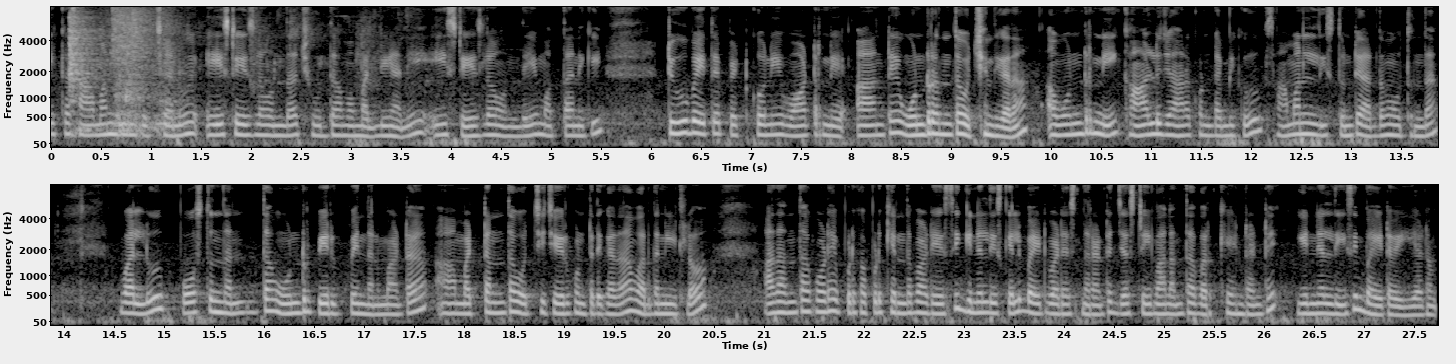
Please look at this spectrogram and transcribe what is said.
ఇక సామాన్ రూమ్కి వచ్చాను ఏ స్టేజ్లో ఉందా చూద్దామా మళ్ళీ అని. ఈ స్టేజ్లో ఉంది మొత్తానికి ట్యూబ్ అయితే పెట్టుకొని వాటర్ని అంటే ఒండ్రు అంతా వచ్చింది కదా. ఆ ఒండ్రుని కాళ్ళు జారకుండా మీకు సామాన్లు తీస్తుంటే అర్థమవుతుందా? వాళ్ళు పోస్తుందంతా ఒండ్రు పేరుకుపోయిందనమాట. ఆ మట్టి అంతా వచ్చి చేరుకుంటుంది కదా వరద నీటిలో. అదంతా కూడా ఎప్పటికప్పుడు కింద పడేసి గిన్నెలు తీసుకెళ్ళి బయట పడేస్తున్నారు అంటే జస్ట్ ఇవాళంతా వర్క్ ఏంటంటే గిన్నెలు తీసి బయట వేయడం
